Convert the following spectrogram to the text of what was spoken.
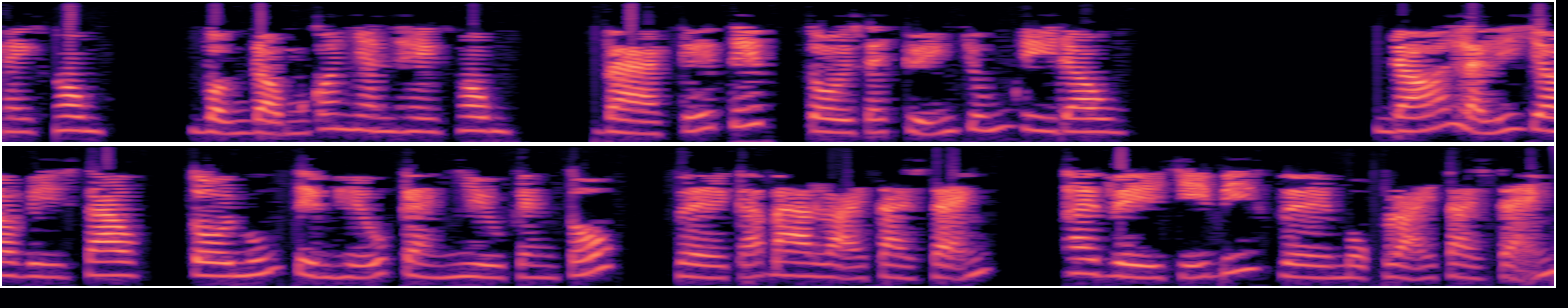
hay không, vận động có nhanh hay không, và kế tiếp tôi sẽ chuyển chúng đi đâu. Đó là lý do vì sao tôi muốn tìm hiểu càng nhiều càng tốt về cả ba loại tài sản, thay vì chỉ biết về một loại tài sản.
